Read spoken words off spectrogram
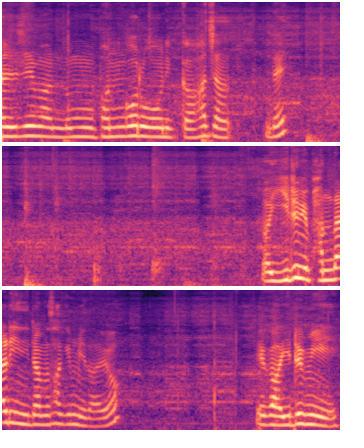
알지만 너무 번거로우니까 하지 않... 네? 어, 이름이 반달인이라면 사깁니다요? 얘가 이름이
